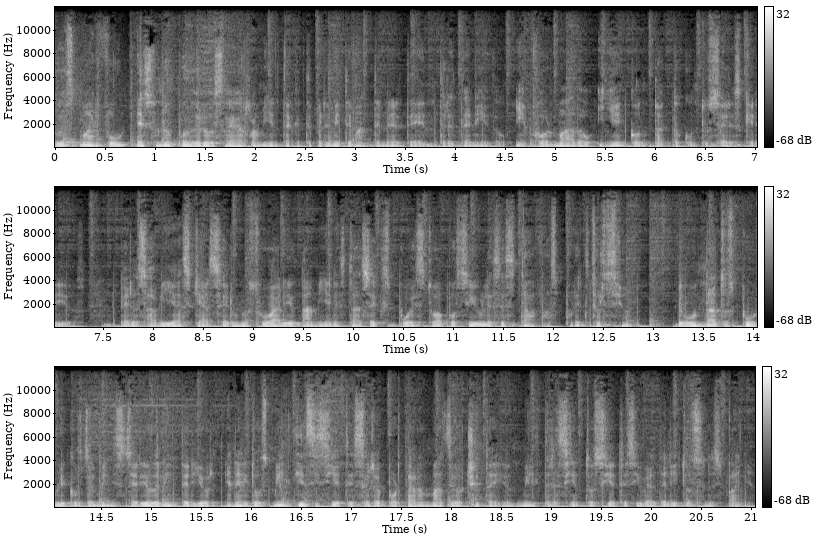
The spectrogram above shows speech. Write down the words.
Tu smartphone es una poderosa herramienta que te permite mantenerte entretenido, informado y en contacto con tus seres queridos. Pero ¿sabías que al ser un usuario también estás expuesto a posibles estafas por extorsión? Según datos públicos del Ministerio del Interior, en el 2017 se reportaron más de 81.307 ciberdelitos en España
